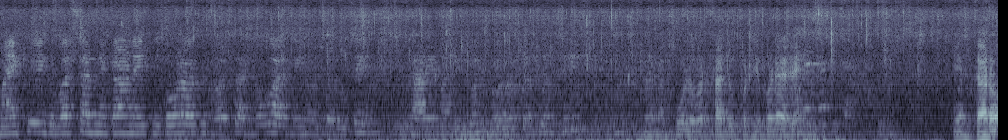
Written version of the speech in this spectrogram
તો કે વરસાદને કારણે એટલી કોવડાવ છે વરસાદ સવાર દિનો શરૂ છે ગાડીમાંથી બસો વરસાદ નથી ફૂલ વરસાદ ઉપરથી પડે છે. એક ધારો.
